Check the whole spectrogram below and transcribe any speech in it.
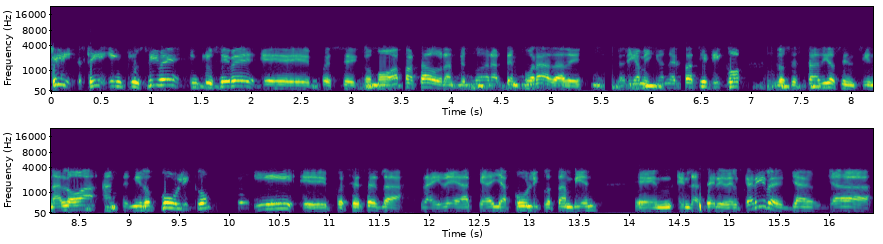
Sí, sí, inclusive, inclusive, eh, pues eh, como ha pasado durante toda la temporada de la Liga Mexicana del Pacífico, los estadios en Sinaloa han tenido público, y eh, pues esa es la, la idea, que haya público también en, en la Serie del Caribe. Ya, ya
